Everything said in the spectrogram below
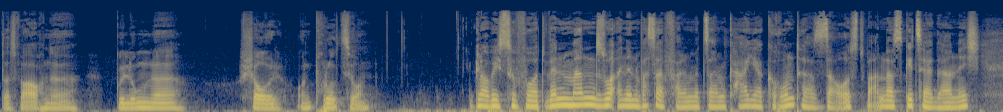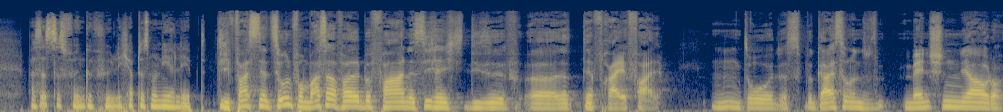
das war auch eine gelungene Show und Produktion. Glaube ich sofort. Wenn man so einen Wasserfall mit seinem Kajak runtersaust, weil anders geht's ja gar nicht. Was ist das für ein Gefühl? Ich habe das noch nie erlebt. Die Faszination vom Wasserfallbefahren ist sicherlich diese äh, der freie Fall. Hm, so, das begeistert uns Menschen ja oder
